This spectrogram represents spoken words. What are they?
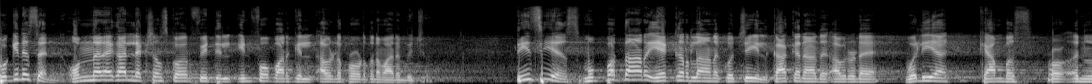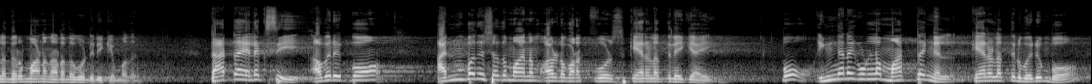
കൊഗിനസൻ ഒന്നരകാൽ ലക്ഷം സ്ക്വയർ ഫീറ്റിൽ ഇൻഫോ പാർക്കിൽ അവരുടെ പ്രവർത്തനം ആരംഭിച്ചു. ടി സി എസ് മുപ്പത്താറ് ഏക്കറിലാണ് കൊച്ചിയിൽ കാക്കനാട് അവരുടെ വലിയ ക്യാമ്പസ് എന്നുള്ള നിർമ്മാണം നടന്നുകൊണ്ടിരിക്കുന്നത്. ടാറ്റ എലക്സി അവരിപ്പോൾ അൻപത് ശതമാനം അവരുടെ വർക്ക് ഫോഴ്സ് കേരളത്തിലേക്കായി. അപ്പോൾ ഇങ്ങനെയുള്ള മാറ്റങ്ങൾ കേരളത്തിൽ വരുമ്പോൾ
